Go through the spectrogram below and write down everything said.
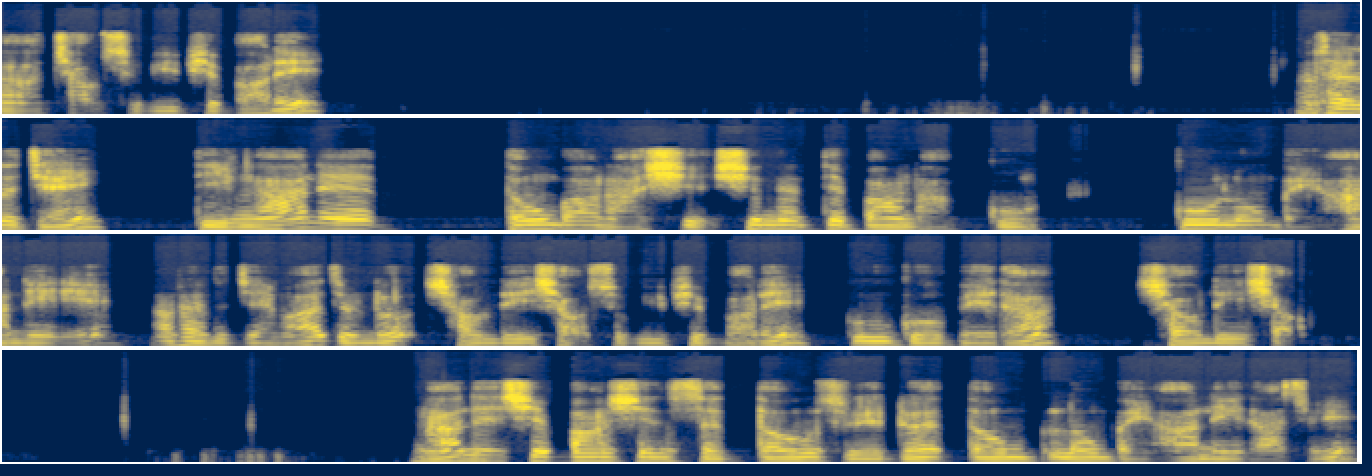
5 6ဆိုပြီးဖြစ်ပါတယ် နောက်ထပ်တစ်ချိန်ဒီ9နဲ့3ပေါင်းတာ8 8နဲ့1ပေါင်းတာ9 9လုံးပဲအားနေတယ်နောက်ထပ်တစ်ချိန်မှာကျွန်တော်တို့6လေး6ဆိုပြီးဖြစ်ပါတယ်9ကိုပဲတာ6လေး6 9နဲ့8ပေါင်းရှင်း73ဆိုတဲ့အတွက်3လုံးပဲအားနေတာဆိုရင်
